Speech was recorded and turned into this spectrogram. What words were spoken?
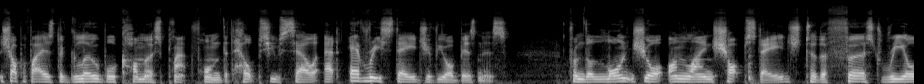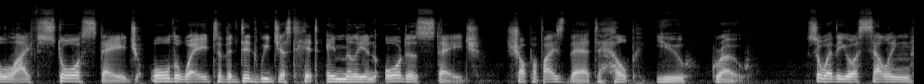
Shopify is the global commerce platform that helps you sell at every stage of your business. From the launch your online shop stage to the first real life store stage, all the way to the did we just hit a million orders stage. Shopify's there to help you grow. So whether you're selling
